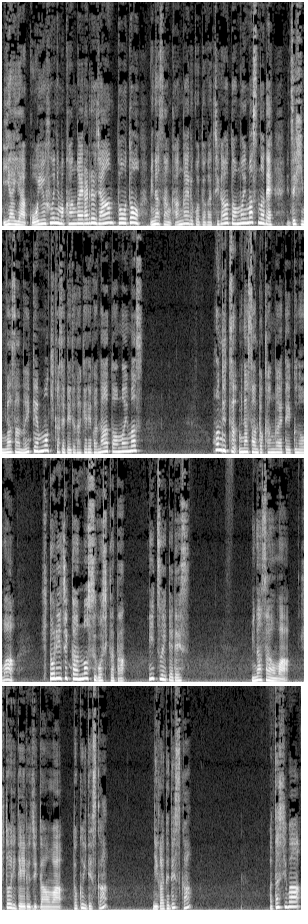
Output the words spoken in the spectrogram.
いやいや、こういう風にも考えられるじゃん、とうと、皆さん考えることが違うと思いますので、ぜひ皆さんの意見も聞かせていただければなと思います。本日皆さんと考えていくのは、一人時間の過ごし方についてです。皆さんは一人でいる時間は得意ですか？苦手ですか？私は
